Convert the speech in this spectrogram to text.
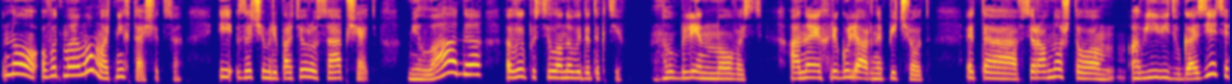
Но вот моя мама от них тащится. И зачем репортеру сообщать? Милада выпустила новый детектив. Ну, блин, новость. Она их регулярно печет. Это все равно, что объявить в газете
